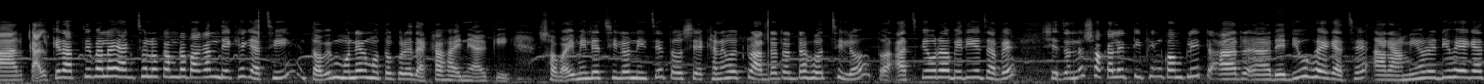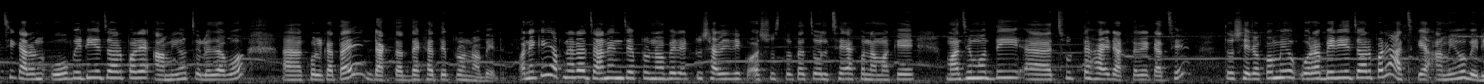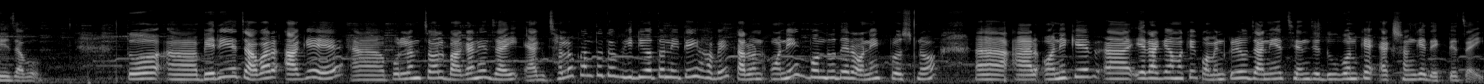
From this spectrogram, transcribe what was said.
আর কালকে রাত্রিবেলায় এক ঝলক আমরা বাগান দেখে গেছি, তবে মনের মতো করে দেখা হয়নি আর কি। সবাই মিলে ছিল নিচে, তো সেখানেও একটু আড্ডা টাড্ডা হচ্ছিল। তো আজকে ওরা বেরিয়ে যাবে। সেজন্য সকালের টিফিন কমপ্লিট আর রেডিও হয়ে গেছে। আর আমিও রেডি হয়ে গেছি, কারণ ও বেরিয়ে যাওয়ার পরে আমিও চলে যাব কলকাতায় ডাক্তার দেখাতে প্রণবের। অনেকেই আপনারা জানেন যে প্রণবের একটু শারীরিক অসুস্থতা চলছে। এখন আমাকে মাঝে মধ্যেই ছুটতে হয় ডাক্তারের কাছে। তো সেরকমই ওরা বেরিয়ে যাওয়ার পরে আজকে আমিও বেরিয়ে যাব। তো বেরিয়ে যাওয়ার আগে বললাম চল বাগানে যাই। এক ঝলক অন্তত ভিডিও তো নিতেই হবে, কারণ অনেক বন্ধুদের অনেক প্রশ্ন আর অনেকের এর আগে আমাকে কমেন্ট করেও জানিয়েছেন যে দু বোনকে একসঙ্গে দেখতে চাই।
